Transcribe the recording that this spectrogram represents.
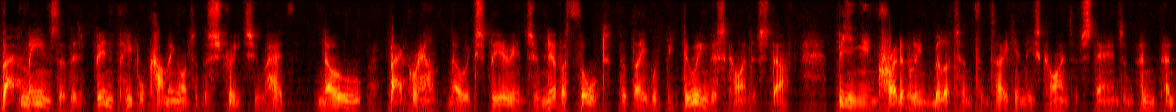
that means that there's been people coming onto the streets who had no background, no experience, who never thought that they would be doing this kind of stuff, being incredibly militant and taking these kinds of stands and, and, and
